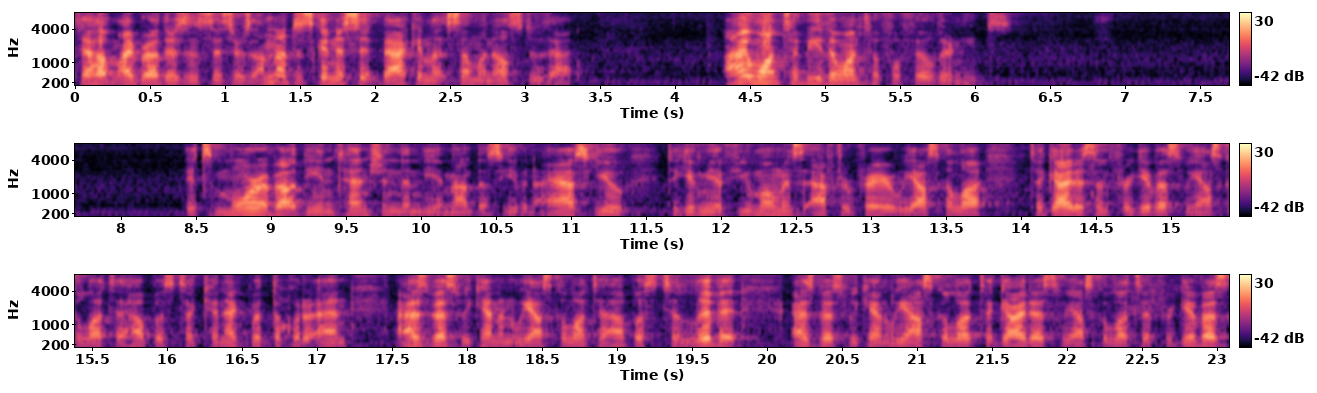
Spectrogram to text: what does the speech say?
to help my brothers and sisters. I'm not just going to sit back and let someone else do that. I want to be the one to fulfill their needs. It's more about the intention than the amount that's given. I ask you to give me a few moments after prayer. We ask Allah to guide us and forgive us. We ask Allah to help us to connect with the Quran as best we can, and we ask Allah to help us to live it as best we can. We ask Allah to guide us. We ask Allah to forgive us.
